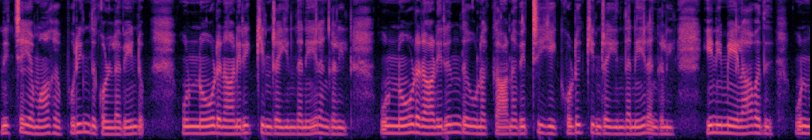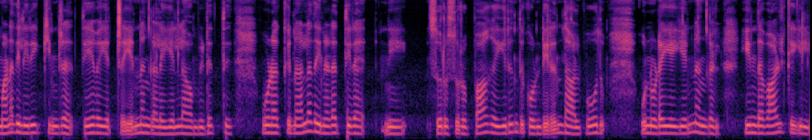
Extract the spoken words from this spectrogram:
நிச்சயமாக புரிந்து கொள்ள வேண்டும். உன்னோடு நான் இருக்கின்ற இந்த நேரங்களில் உன்னோடு நான் இருந்து உனக்கான வெற்றியை கொடுக்கின்ற இந்த நேரங்களில் இனிமேலாவது உன் மனதில் இருக்கின்ற தேவையற்ற எண்ணங்களை எல்லாம் விடுத்து உனக்கு நல்லதை நடத்திட நீ சுறுசுறுப்பாக இருந்து கொண்டிருந்தால் போதும். உன்னுடைய எண்ணங்கள் இந்த வாழ்க்கையில்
